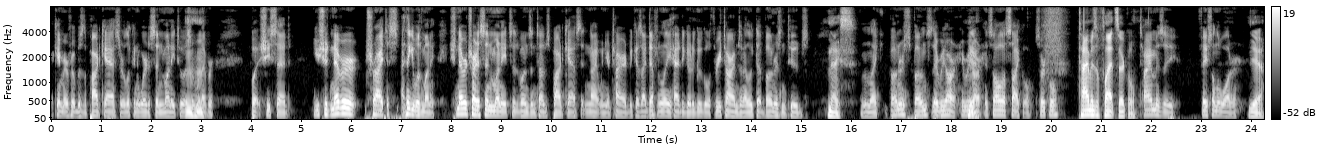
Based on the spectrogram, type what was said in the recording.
I can't remember if it was the podcast or looking where to send money to us or Mhm. whatever. But she said, "You should never try to. I think it was money. You should never try to send money to the Bones and Tubs podcast at night when you're tired because I definitely had to go to Google three times and I looked up boners and tubes." Nice. And I'm like, boners, bones, there we are. Here we Yeah. are. It's all a cycle. Circle. Time is a flat circle. Time is a face on the water. Yeah.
